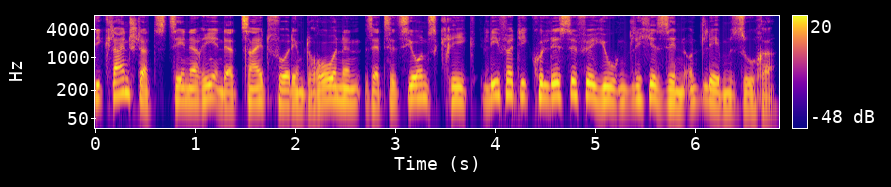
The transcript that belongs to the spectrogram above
Die Kleinstadtszenerie in der Zeit vor dem drohenden Sezessionskrieg liefert die Kulisse für jugendliche Sinn- und Lebenssucher.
